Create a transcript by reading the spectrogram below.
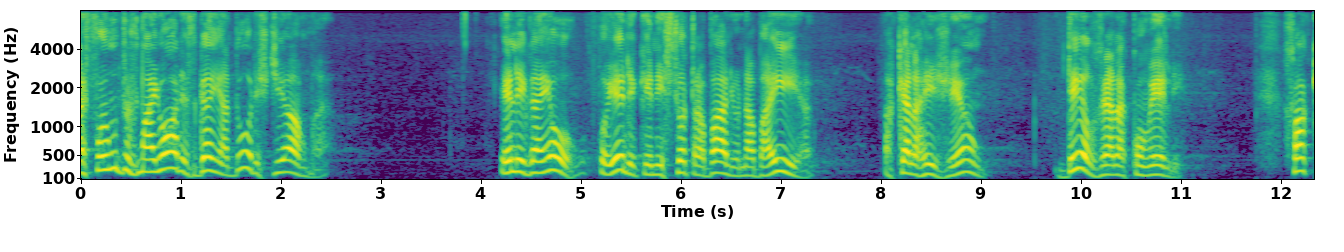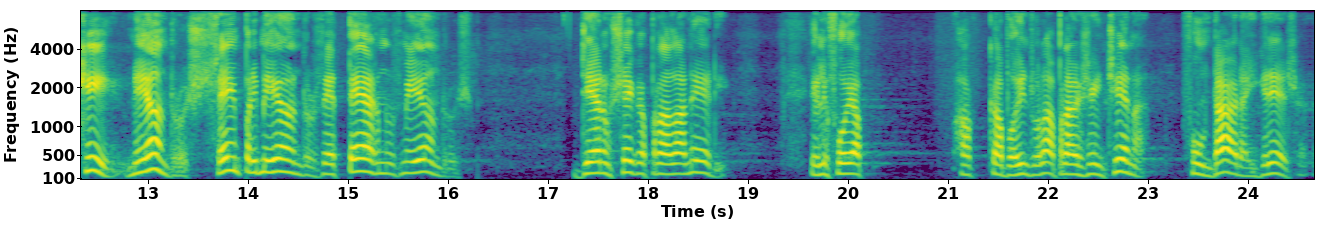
mas foi um dos maiores ganhadores de alma. Ele ganhou, foi ele que iniciou trabalho na Bahia, aquela região. Deus era com ele. Só que meandros, sempre meandros, eternos meandros, deram chega para lá nele. Ele foi acabou indo lá para a Argentina fundar a igreja.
